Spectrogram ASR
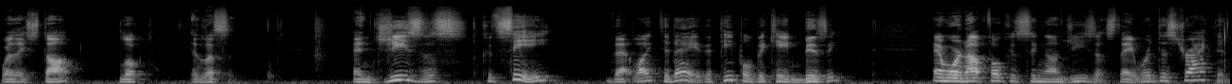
where they stopped, looked, and listened. And Jesus could see that, like today, the people became busy and were not focusing on Jesus. They were distracted.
